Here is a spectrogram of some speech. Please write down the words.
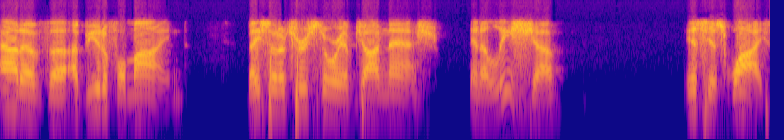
out of uh, A Beautiful Mind, based on a true story of John Nash and Alicia is his wife.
